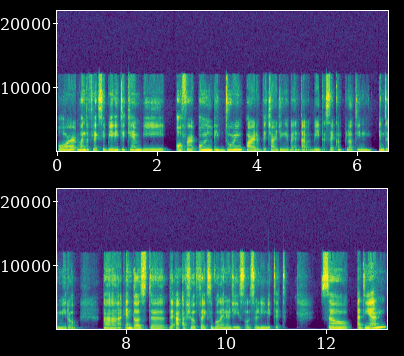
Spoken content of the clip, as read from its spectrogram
or when the flexibility can be offered only during part of the charging event. That would be the second plot in, in the middle. Uh, and thus the, the actual flexible energy is also limited. So at the end,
